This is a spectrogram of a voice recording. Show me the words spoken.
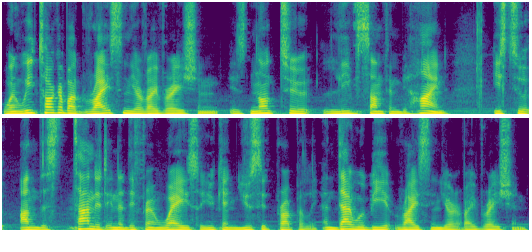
When we talk about rising your vibration is not to leave something behind, is to understand it in a different way so you can use it properly. And that would be rising your vibration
